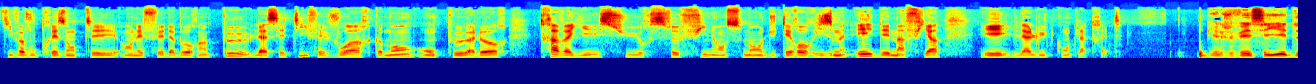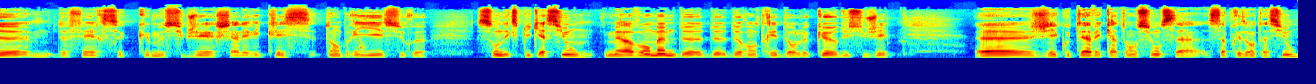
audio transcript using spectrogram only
qui va vous présenter en effet d'abord un peu l'assétif et voir comment on peut alors travailler sur ce financement du terrorisme et des mafias et la lutte contre la traite. Bien, je vais essayer de, faire ce que me suggère Charles-Éric Kless, d'embrayer sur euh, son explication, mais avant même de, rentrer dans le cœur du sujet, euh, j'ai écouté avec attention sa, sa présentation.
